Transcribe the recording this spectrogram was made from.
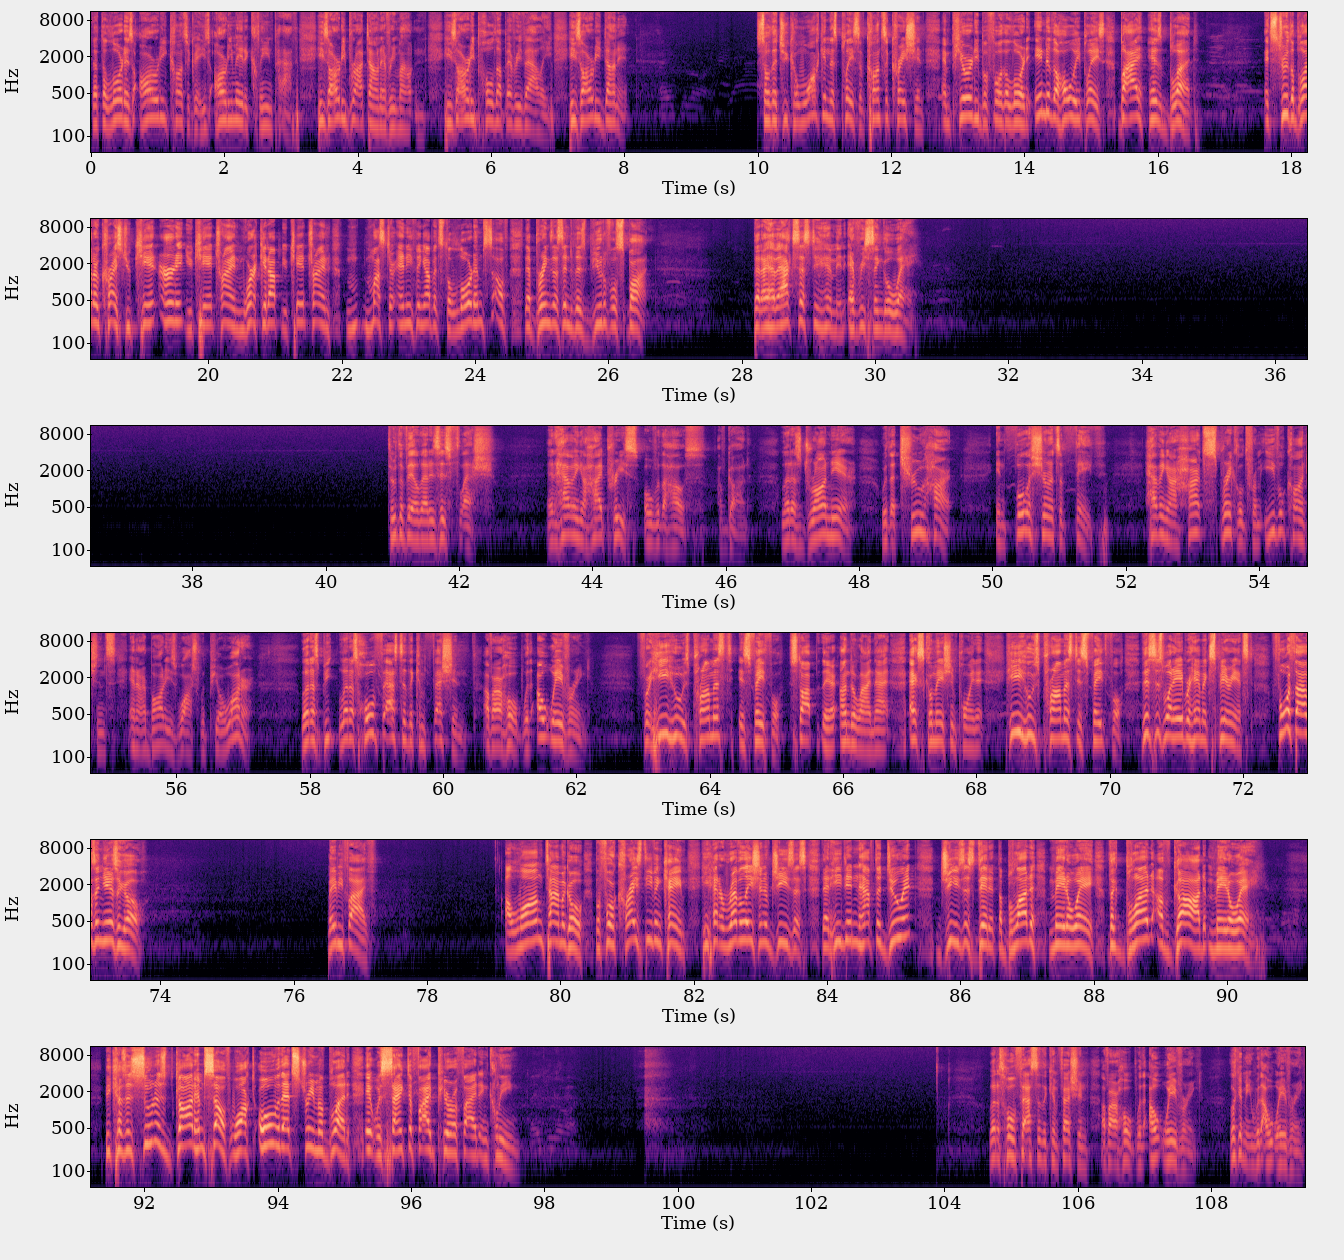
that the Lord has already consecrated. He's already made a clean path. He's already brought down every mountain. He's already pulled up every valley. He's already done it. So that you can walk in this place of consecration and purity before the Lord into the holy place by His blood. It's through the blood of Christ. You can't earn it. You can't try and work it up. You can't try and muster anything up. It's the Lord Himself that brings us into this beautiful spot that I have access to Him in every single way. Through the veil, that is His flesh, and having a high priest over the house of God let us draw near with a true heart in full assurance of faith, having our hearts sprinkled from evil conscience and our bodies washed with pure water. Let us, be, let us hold fast to the confession of our hope without wavering. For he who is promised is faithful. Stop there, underline that, exclamation point it. He who's promised is faithful. This is what Abraham experienced 4,000 years ago maybe five. A long time ago, before Christ even came, he had a revelation of Jesus that he didn't have to do it. Jesus did it. The blood made a way. The blood of God made a way. Because as soon as God Himself walked over that stream of blood, it was sanctified, purified, and clean. Let us hold fast to the confession of our hope without wavering. Look at me without wavering.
